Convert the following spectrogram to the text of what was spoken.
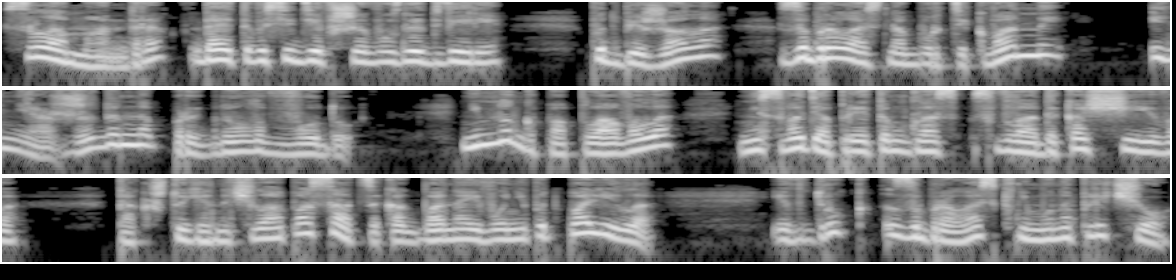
Саламандра, до этого сидевшая возле двери, подбежала, забралась на бортик ванны и неожиданно прыгнула в воду. Немного поплавала, не сводя при этом глаз с Влада Кощеева, так что я начала опасаться, как бы она его не подпалила, и вдруг забралась к нему на плечо.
